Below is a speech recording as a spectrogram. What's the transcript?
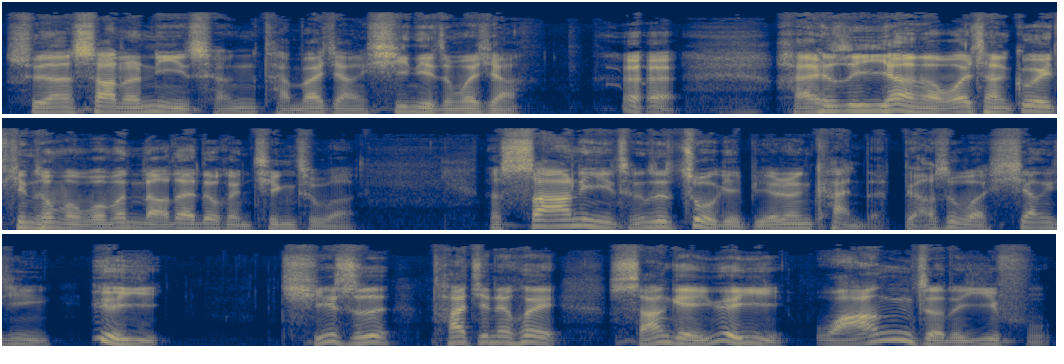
虽然杀了逆臣，坦白讲，心里怎么想？呵呵，还是一样啊。我想各位听众们，我们脑袋都很清楚啊。杀逆臣是做给别人看的，表示我相信乐毅。其实他今天会赏给乐毅王者的衣服。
